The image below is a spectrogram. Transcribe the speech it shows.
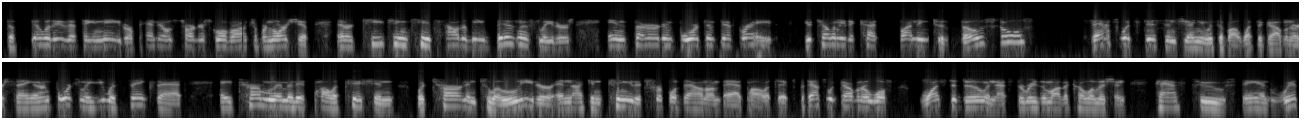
stability that they need, or Penn Hills Charter School of Entrepreneurship, that are teaching kids how to be business leaders in third and fourth and fifth grade. You're telling me to cut funding to those schools? That's what's disingenuous about what the governor is saying. And unfortunately, you would think that a term limited politician would turn into a leader and not continue to triple down on bad politics. But that's what Governor Wolf wants to do, and that's the reason why the coalition has to stand with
